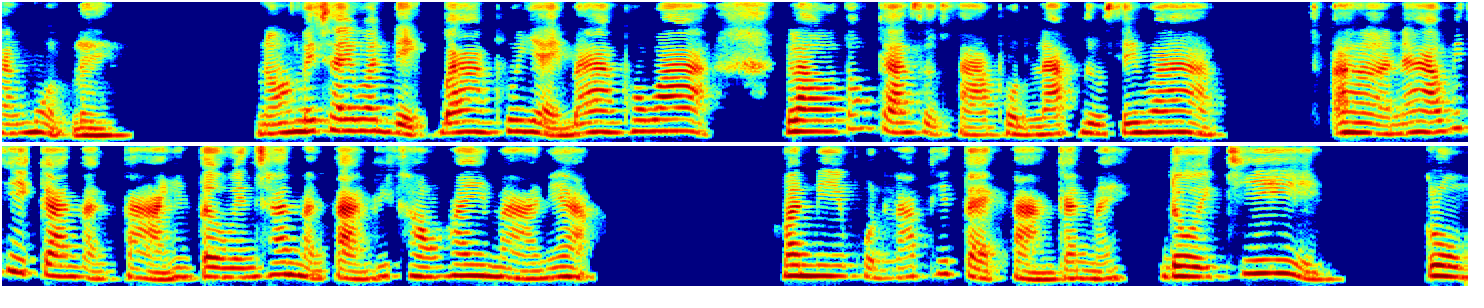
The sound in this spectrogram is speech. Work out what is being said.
ทั้งหมดเลย เนาะไม่ใช่ว่าเด็กบ้างผู้ใหญ่บ้าง เพราะว่าเราต้องการศึกษาผลลัพธ์ดูซิว่า เอ่อนะคะ วิธีการต่างๆ Intervention ต่างๆ ที่เขาให้มาเนี่ย มันมีผลลัพธ์ที่แตกต่างกันไหม?โดยที่กลุ่ม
